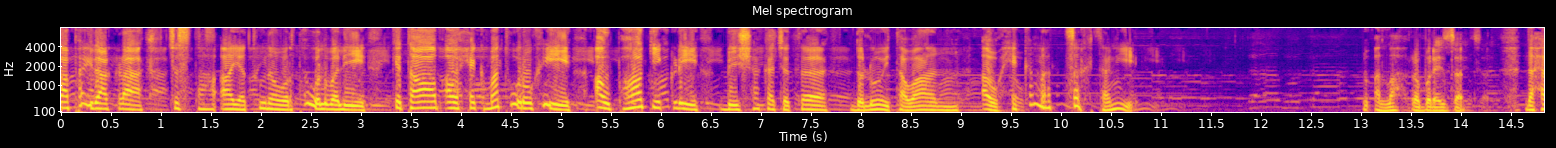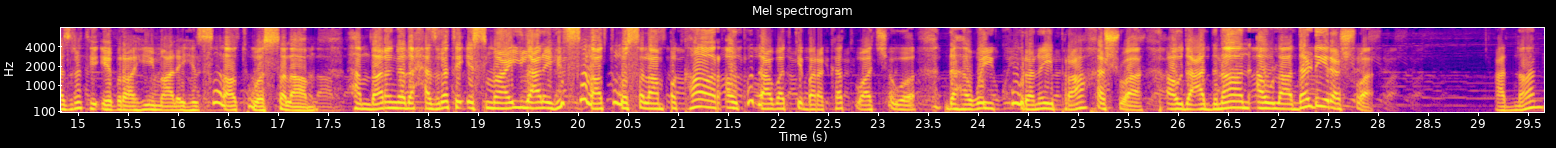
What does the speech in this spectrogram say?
را پیدا کړه چې ستا آیتونه ورته ولولي کتاب او حکمت وروښي او پاک یې کړي بېشکه چې ته د لوی توان او حکمت څښتن یې نو الله رب العزت د حضرت ابراهیم علیه الصلاة والسلام همدارنګه د حضرت اسماعیل علیه الصلاة والسلام په کار او په دعوت کې برکت واچوه د هغوی کورنۍ پراخه شوه او د عدنان اولاده ډیره شوه عدنان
